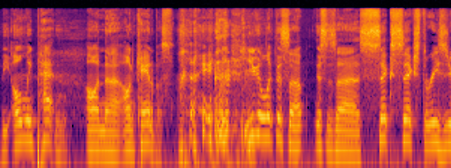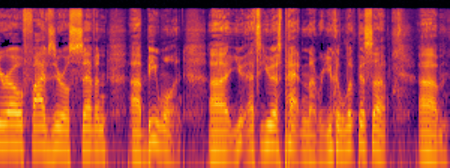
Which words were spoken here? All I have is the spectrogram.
The only patent on uh, on cannabis. you can look this up. This is uh six six three zero five zero seven uh, B one. Uh, you that's a U.S. patent number. You can look this up. Um,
